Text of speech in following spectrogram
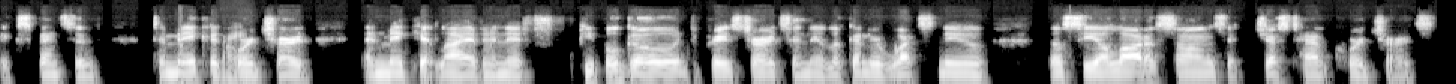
expensive to make a right. chord chart and make it live. And if people go into praise charts and they look under what's new, they'll see a lot of songs that just have chord charts.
